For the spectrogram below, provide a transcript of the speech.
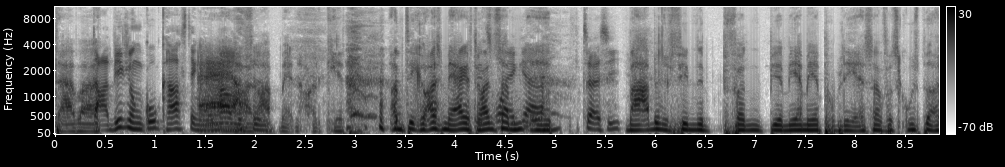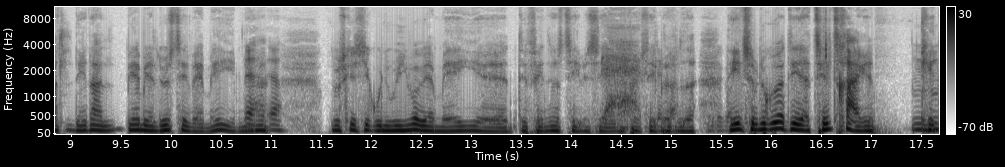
Der var... der er virkelig nogle gode castinger i ja, hold Marvel-film. op, mand, hold kæft. Om det kan også mærke, Det tror jeg som øh, jeg sige. Marvel-filmene bliver mere og mere populære, så får skuespillere også lettere, mere og mere lyst til at være med i dem. Ja, ja. Nu skal Sigourney Weaver være med i uh, Defenders tv-serien, Ja, for eksempel. det er og videre. godt. Det er som du gør, det er at tiltrække Mhm. mm-hmm.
